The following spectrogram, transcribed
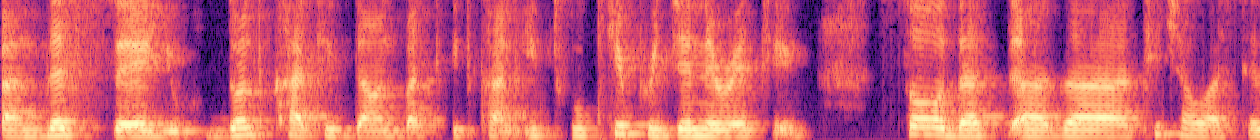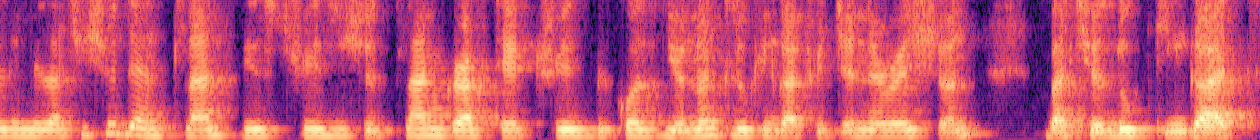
and let's say you don't cut it down but it can it will keep regenerating so that uh, the teacher was telling me that you shouldn't plant these trees you should plant grafted trees because you're not looking at regeneration but you're looking at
